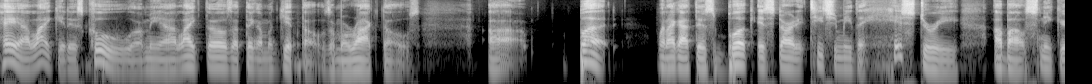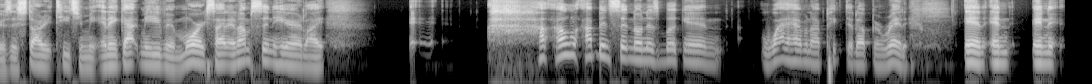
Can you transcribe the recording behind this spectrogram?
hey, I like it, it's cool. I mean, I like those. I think I'm gonna get those. I'm gonna rock those. Uh, but when I got this book, it started teaching me the history about sneakers. It started teaching me, and it got me even more excited. And I'm sitting here like, I've been sitting on this book, and why haven't I picked it up and read it? And and and it,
